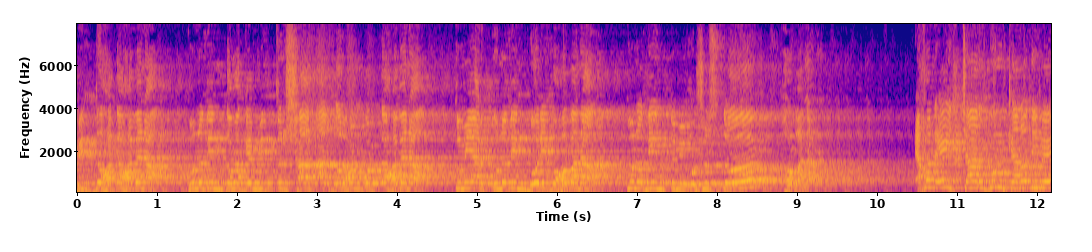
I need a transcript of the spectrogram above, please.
বৃদ্ধ হতে হবে না, কোনোদিন তোমাকে মৃত্যুর স্বাদ আর গ্রহণ করতে হবে না। তুমি আর কোনোদিন গরিব হবে না, কোনোদিন তুমি অসুস্থ হবে না। এখন এই চার গুণ কেন দিবে?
